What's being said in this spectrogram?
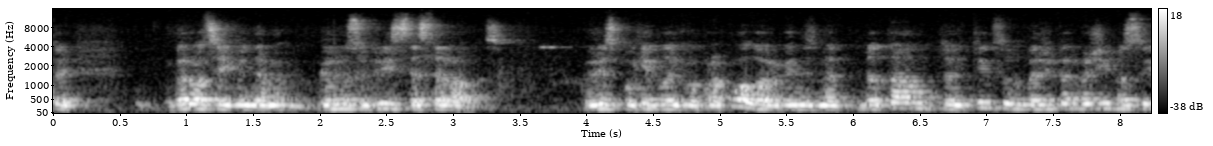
tai, berots, jeigu ne, galiu suklysti, testosteronas, kuris po kiek laiko prapuola organizme, bet tam tikslų per varžybas tu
